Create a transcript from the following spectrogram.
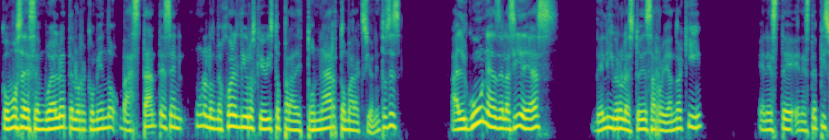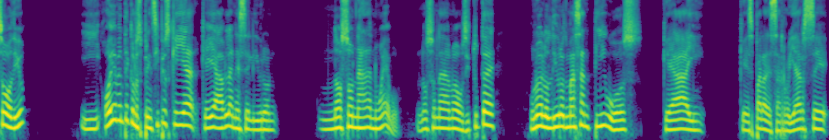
cómo se desenvuelve. Te lo recomiendo bastante. Es uno de los mejores libros que he visto para detonar, tomar acción. Entonces, algunas de las ideas del libro las estoy desarrollando aquí en este, en este episodio. Y obviamente que los principios que ella, que ella habla en ese libro no son nada nuevo, no son nada nuevo. Si tú te, uno de los libros más antiguos que hay, que es para desarrollarse,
